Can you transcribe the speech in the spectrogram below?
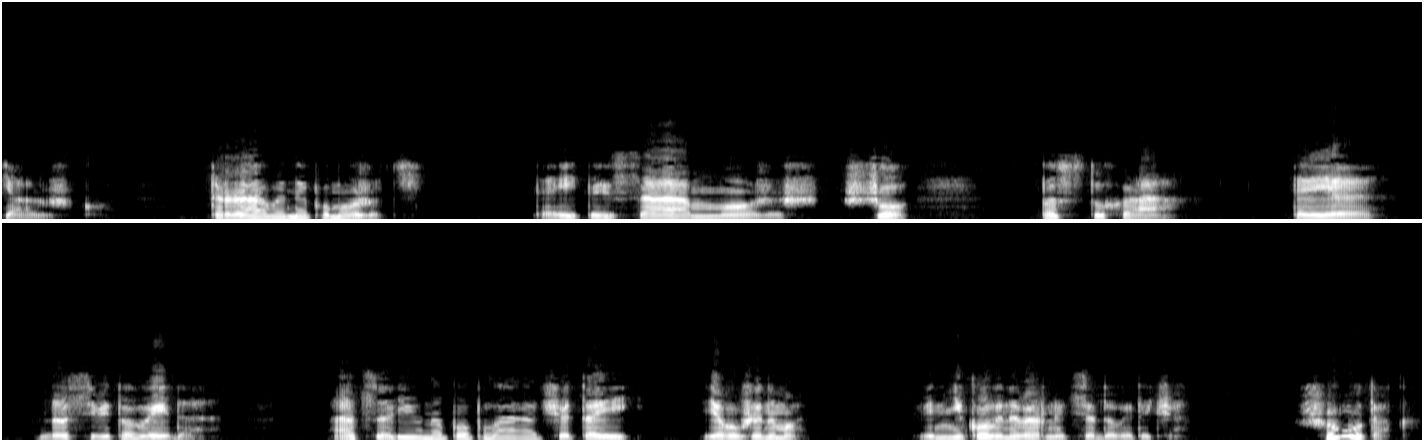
тяжко. Трави не поможуть. Та й ти сам можеш. Що? Пастуха. Те є до світовида. А царівна поплаче, та й його вже нема. Він ніколи не вернеться до Витича. Чому так?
